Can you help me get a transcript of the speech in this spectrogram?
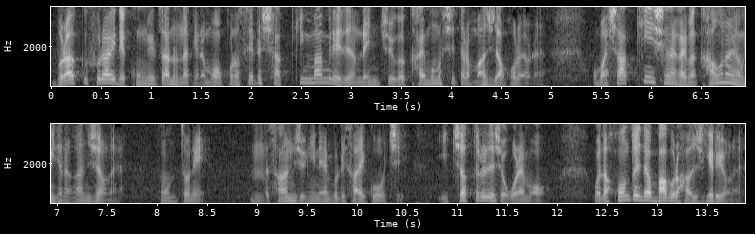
ブラックフライデー今月あるんだけども、このセール借金まみれでの連中が買い物してたらマジでアホだよね。お前借金してながら今買うなよみたいな感じだよね。本当に。うん。32年ぶり最高値。いっちゃってるでしょ、これもこれだ本当にだバブル弾けるよね。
